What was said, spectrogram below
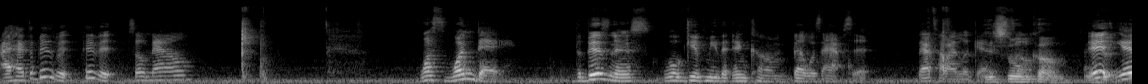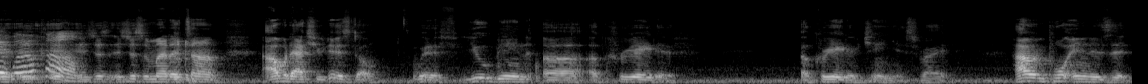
I had to pivot, pivot. So now, once one day, the business will give me the income that was absent. That's how I look at it. It soon So- come. It- it will come. it's just it's just a matter of time. I would ask you this though, with you being a, a creative, a creative genius, right? How important is it,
